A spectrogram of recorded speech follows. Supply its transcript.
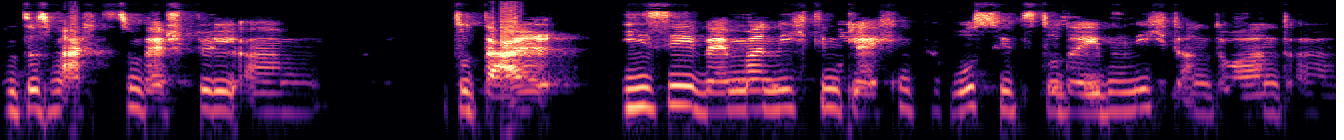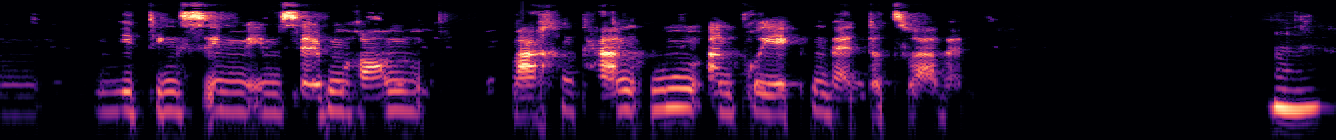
Und das macht zum Beispiel ähm, total easy, wenn man nicht im gleichen Büro sitzt oder eben nicht andauernd ähm, Meetings im, im selben Raum machen kann, um an Projekten weiterzuarbeiten. Mhm.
